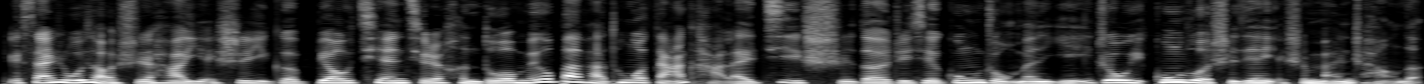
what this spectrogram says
这三十五小时哈也是一个标签，其实很多没有办法通过打卡来计时的这些工种们，一周工作时间也是蛮长的。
